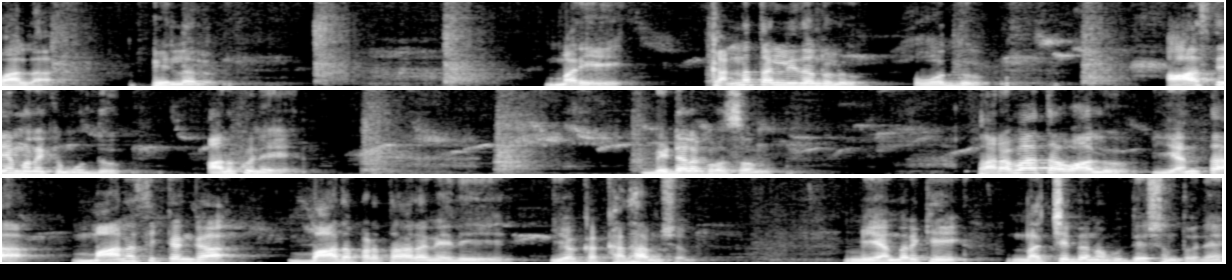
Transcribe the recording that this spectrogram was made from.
వాళ్ళ పిల్లలు. మరి కన్న తల్లిదండ్రులు వద్దు ఆస్తే మనకి ముద్దు అనుకునే బిడ్డల కోసం తర్వాత వాళ్ళు ఎంత మానసికంగా బాధపడతారనేది ఈ యొక్క కథాంశం. మీ అందరికీ నచ్చిద్దన్న ఉద్దేశంతోనే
